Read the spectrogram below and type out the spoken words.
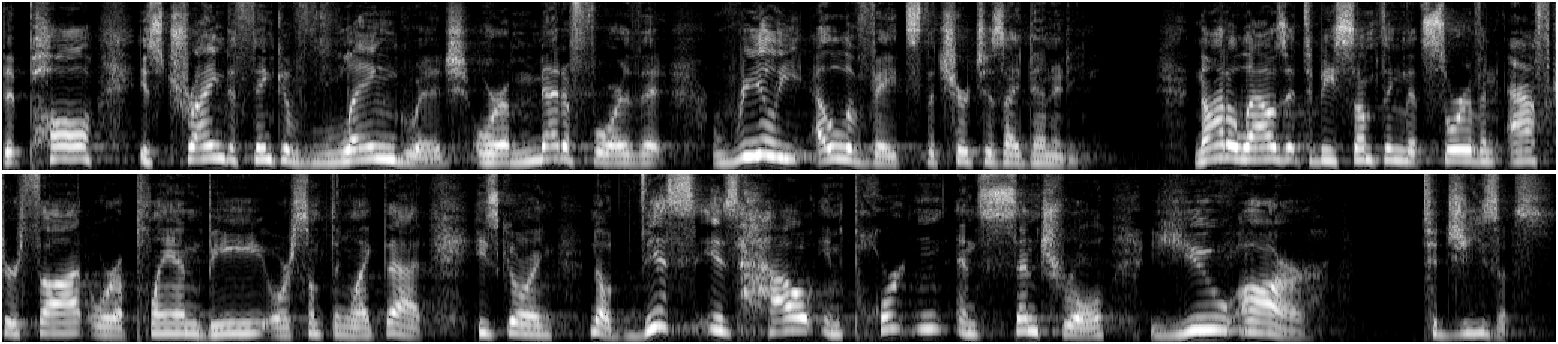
that Paul is trying to think of language or a metaphor that really elevates the church's identity. Not allows it to be something that's sort of an afterthought or a plan B or something like that. He's going, no, this is how important and central you are to Jesus.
